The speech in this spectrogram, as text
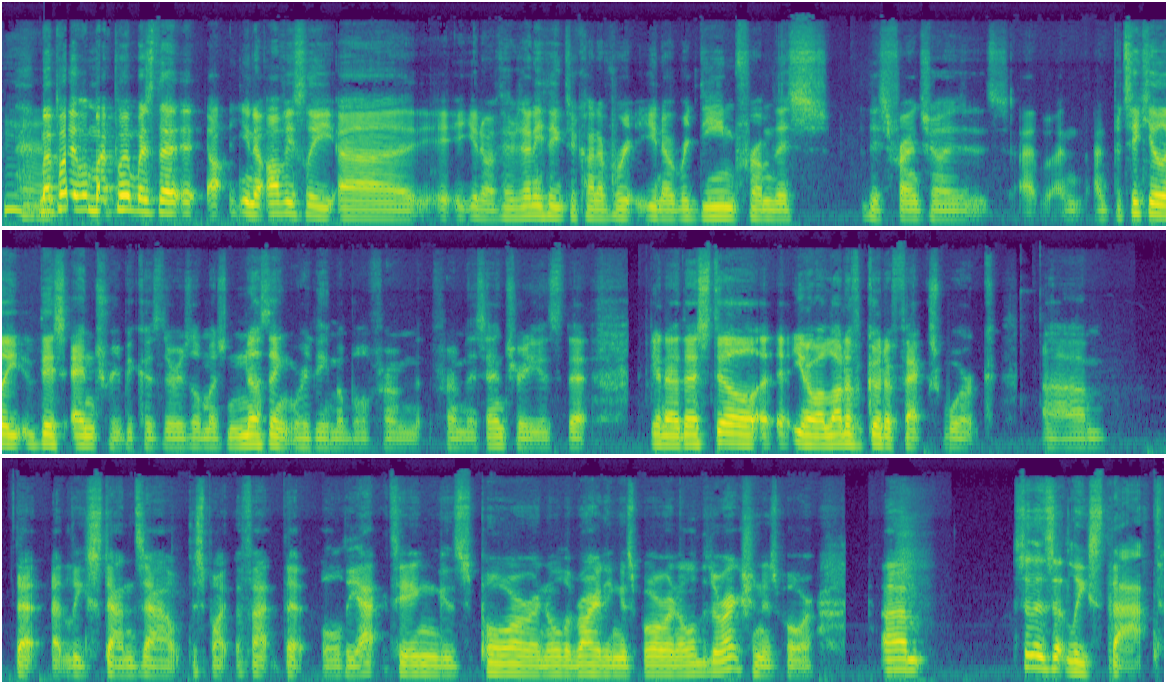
yeah. my point, my point was that uh, you know, obviously, uh, you know, if there's anything to kind of re, you know redeem from this this franchise, uh, and, and particularly this entry, because there is almost nothing redeemable from from this entry, is that you know there's still uh, you know a lot of good effects work. Um, that at least stands out, despite the fact that all the acting is poor and all the writing is poor and all the direction is poor. Um, so there's at least that.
